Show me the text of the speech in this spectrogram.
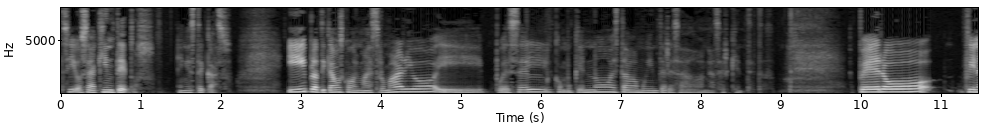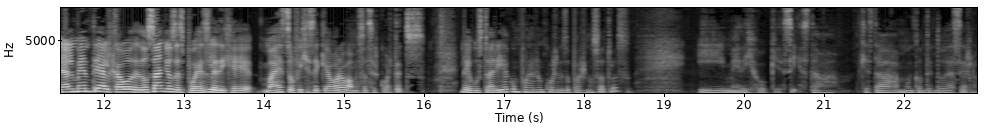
¿sí? O sea, quintetos, en este caso. Y platicamos con el maestro Mario y pues él como que no estaba muy interesado en hacer quintetos. Pero finalmente, al cabo de dos años después, le dije, maestro, fíjese que ahora vamos a hacer cuartetos. ¿Le gustaría componer un cuarteto para nosotros? Y me dijo que sí, estaba que estaba muy contento de hacerlo.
